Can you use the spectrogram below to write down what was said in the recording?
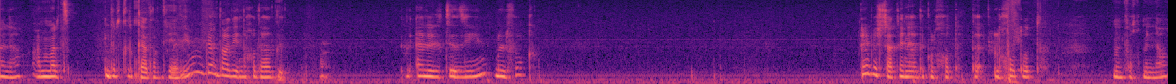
فوالا عمرت درت الكادر ديالي ومن بعد غادي ناخذ هاد الآلة للتزيين من الفوق. غير باش تعطينا هذوك الخطوط الخطوط من فوق منها.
